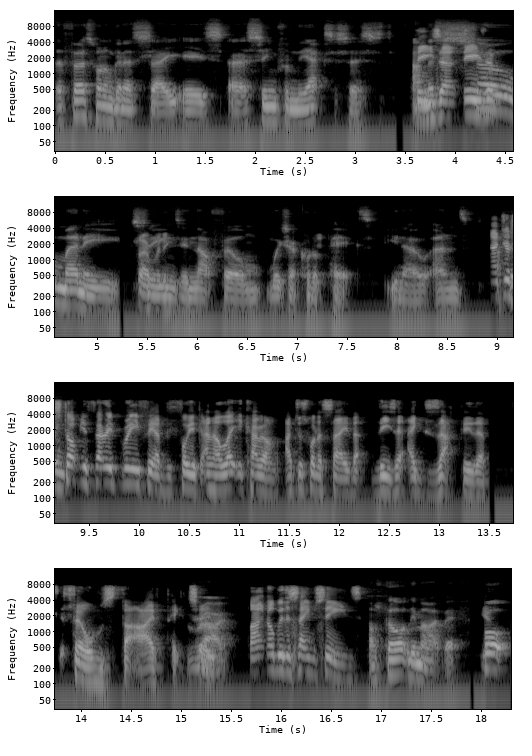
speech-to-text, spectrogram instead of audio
the first one I'm going to say is a scene from The Exorcist. And These there's are- so many So many. scenes in that film which I could have picked, you know, and I just think- stop you very briefly before you, and I'll let you carry on. I just want to say that these are exactly the films that I've picked too. Right. Might not be the same scenes. I thought they might be. But,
